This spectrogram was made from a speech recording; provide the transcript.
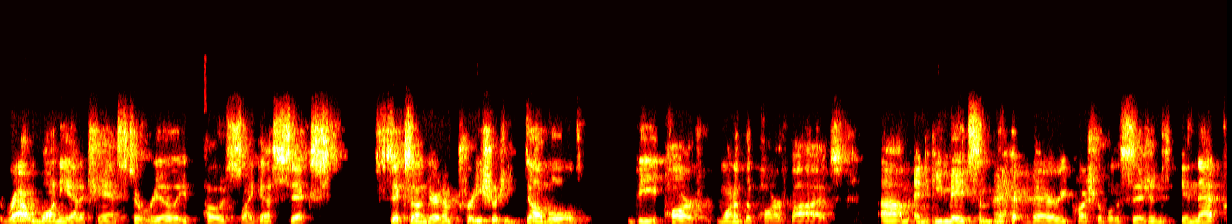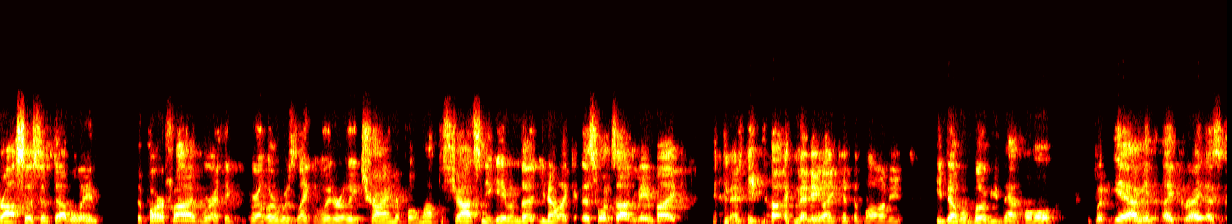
round one. He had a chance to really post like a six six under, and I'm pretty sure he doubled the par one of the par fives, um, and he made some very questionable decisions in that process of doubling the par five, where I think Greller was like literally trying to pull him off the shots, and he gave him the you know like this one's on me, Mike and then he and then he like hit the ball and he he double bogeyed that hole. But yeah, I mean, like right as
